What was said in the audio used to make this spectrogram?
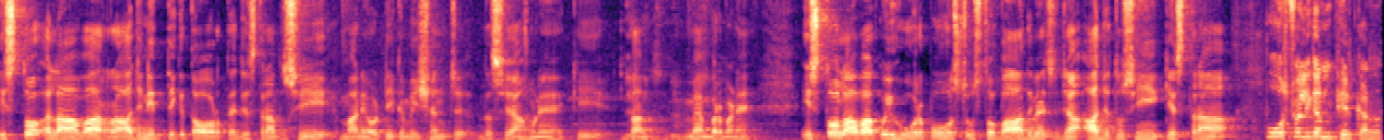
ਇਸ ਤੋਂ ਇਲਾਵਾ ਰਾਜਨੀਤਿਕ ਤੌਰ ਤੇ ਜਿਸ ਤਰ੍ਹਾਂ ਤੁਸੀਂ ਮਾਨਿਓਰਟੀ ਕਮਿਸ਼ਨ ਚ ਦੱਸਿਆ ਹੁਣੇ ਕਿ ਤਾਂ ਮੈਂਬਰ ਬਣੇ ਇਸ ਤੋਂ ਇਲਾਵਾ ਕੋਈ ਹੋਰ ਪੋਸਟ ਉਸ ਤੋਂ ਬਾਅਦ ਵਿੱਚ ਜਾਂ ਅੱਜ ਤੁਸੀਂ ਕਿਸ ਤਰ੍ਹਾਂ ਪੋਸਟ ਵਾਲੀ ਗੱਲ ਮੈਂ ਫਿਰ ਕਰਦਾ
